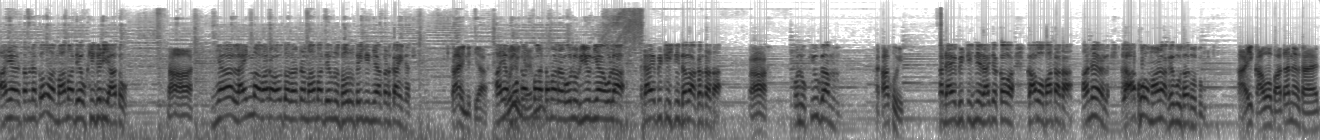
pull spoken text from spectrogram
અહીંયા તમને કહું મામાદેવ ખીચડી હતો ત્યાં લાઈનમાં વારો આવતો હતો મામાદેવનું થઈ ગયું ત્યાં આગળ કાંઈ નથી. કાંઈ નથી આ બોટાદમાં. તમારે ઓલું રિયુ ન્યા ઓલા ડાયાબિટીસની દવા કરતા હતા. હા. ઓલું કયું ગામ? આખું આ ડાયાબિટીસની રાજા કવા- કાવો પાતા હતા. અને લાખો માણા ભેગું થતું હતું. હા એ કાવો પાતા ને સાહેબ.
